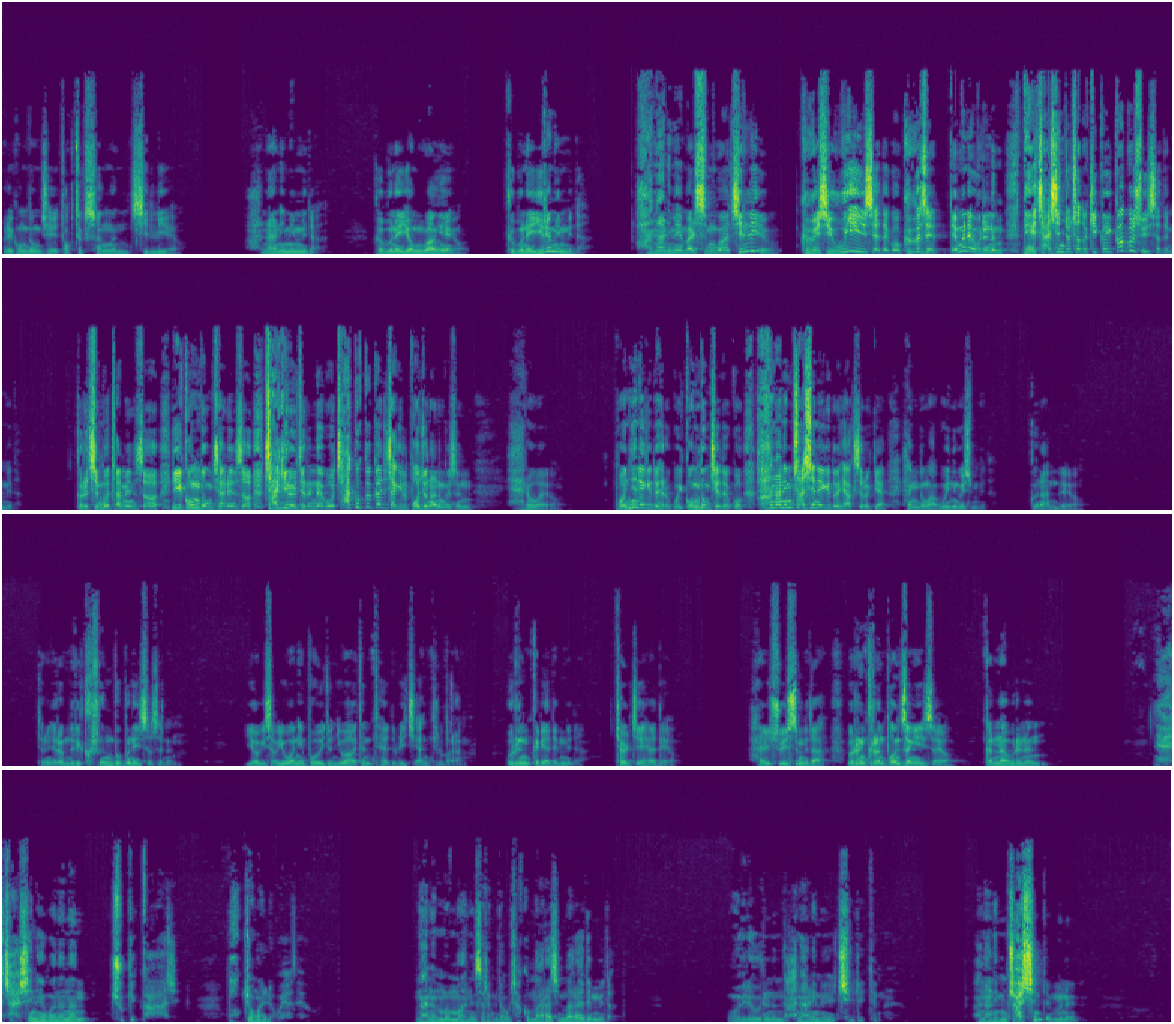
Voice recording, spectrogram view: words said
우리 공동체의 독특성은 진리예요. 하나님입니다. 그분의 영광이에요. 그분의 이름입니다. 하나님의 말씀과 진리예요. 그것이 위에 있어야 되고 그것 때문에 우리는 내 자신조차도 기꺼이 꺾을 수 있어야 됩니다. 그렇지 못하면서 이 공동체 안에서 자기를 드러내고 자꾸 끝까지 자기를 보존하는 것은 해로워요. 본인에게도 해롭고 이 공동체도 했고 하나님 자신에게도 해악스럽게 행동하고 있는 것입니다. 그건 안 돼요. 저는 여러분들이 그런 부분에 있어서는 여기서 요한이 보여준 이와 같은 태도를 잊지 않기를 바랍니다. 우리는 그래야 됩니다. 절제해야 돼요. 할 수 있습니다. 우리는 그런 본성이 있어요. 그러나 우리는 내 자신에 관한 한 죽기까지 복종하려고 해야 돼요. 나는 뭐뭐 하는 사람이라고 자꾸 말하지 말아야 됩니다. 오히려 우리는 하나님의 진리 때문에, 하나님 자신 때문에,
